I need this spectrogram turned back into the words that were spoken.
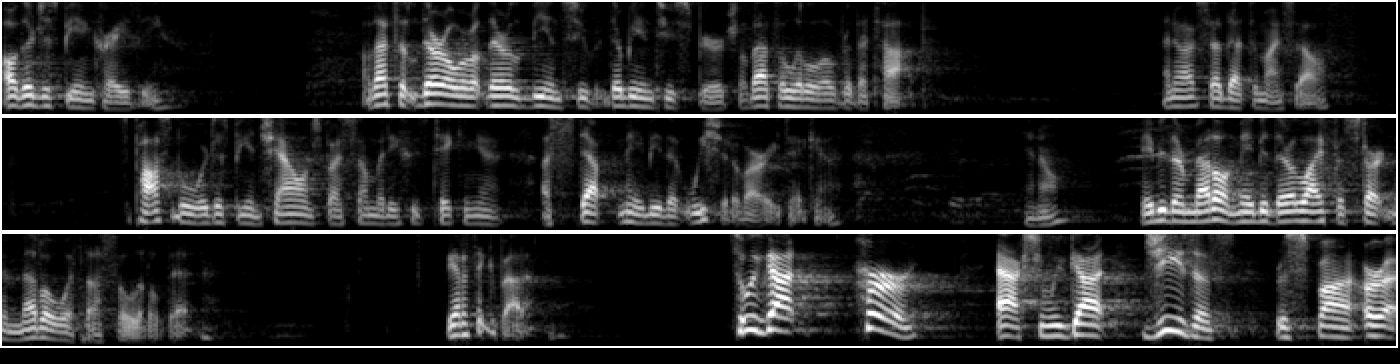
Oh, they're just being crazy. Oh, that's a, they're, over, they're, being super, they're being too spiritual. That's a little over the top. I know I've said that to myself. It's possible we're just being challenged by somebody who's taking a, a step maybe that we should have already taken. You know? Maybe they're meddling, maybe their life is starting to meddle with us a little bit. We got to think about it. So we've got her action, we've got Jesus' response, or uh,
